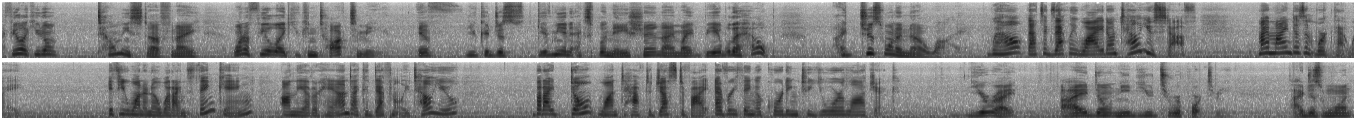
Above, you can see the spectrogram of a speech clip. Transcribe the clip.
I feel like you don't tell me stuff, and I want to feel like you can talk to me. If you could just give me an explanation, I might be able to help. I just want to know why. Well, that's exactly why I don't tell you stuff. My mind doesn't work that way. If you want to know what I'm thinking, on the other hand, I could definitely tell you. But I don't want to have to justify everything according to your logic. You're right. I don't need you to report to me. I just want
